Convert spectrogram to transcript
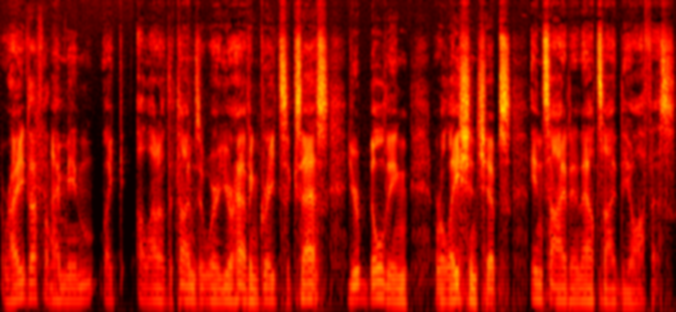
right? Definitely. I mean, like a lot of the times where you're having great success, you're building relationships inside and outside the office.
